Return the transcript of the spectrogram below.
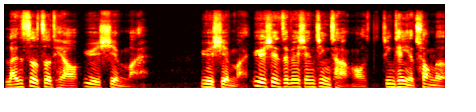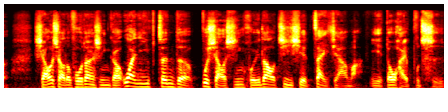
蓝色这条月线买，月线买，月线这边先进场哦。今天也创了小小的波段新高，万一真的不小心回到季线再加嘛，也都还不迟。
